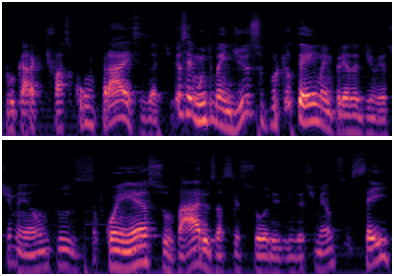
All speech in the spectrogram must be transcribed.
para o cara que te faz comprar esses ativos. Eu sei muito bem disso porque eu tenho uma empresa de investimentos, eu conheço vários assessores de investimentos e sei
